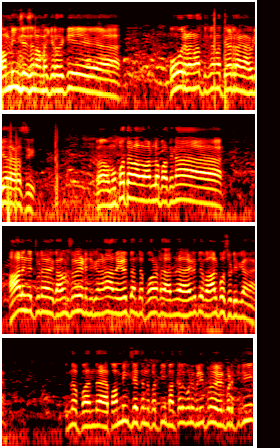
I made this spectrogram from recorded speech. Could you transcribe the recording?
பம்பிங் ஸ்டேஷன் அமைக்கிறதுக்கு ஒவ்வொரு இடங்களா திட்டங்களை தேடுறாங்க விடியாத அரசு. முப்பத்தாறாவது வார்டில் பார்த்தீங்கன்னா ஆளுங்கட்சியோட கவுன்சிலர் இணைஞ்சிருக்காங்கன்னா அதை எடுத்து அந்த போராட்டம் அந்த எடுத்து வால் போஸ்ட் ஒட்டியிருக்காங்க. இந்த ப- பம்பிங் ஸ்டேஷனை பற்றி மக்களுக்கு ஒன்று விழிப்புணர்வு ஏற்படுத்திட்டு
